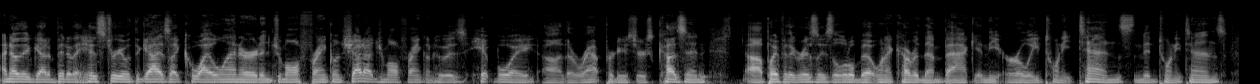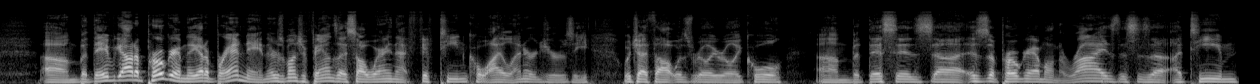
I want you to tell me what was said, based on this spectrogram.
I know they've got a bit of a history with the guys like Kawhi Leonard and Jamaal Franklin. Shout out Jamaal Franklin, who is Hit Boy, uh, the rap producer's cousin. Uh, played for the Grizzlies a little bit when I covered them back in the early 2010s, mid 2010s. Um, but they've got a program, they got a brand name. There's a bunch of fans I saw wearing that 15 Kawhi Leonard jersey, which I thought was really, really cool. Um, but this is uh, this is a program on the rise. This is a, a team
